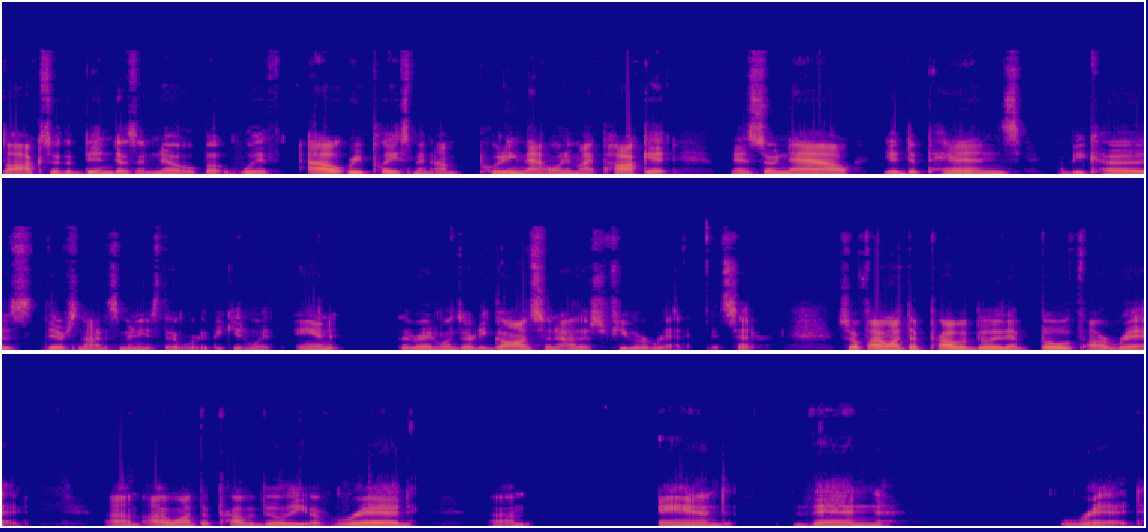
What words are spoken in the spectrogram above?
box or the bin doesn't know. But without replacement, I'm putting that one in my pocket. And so now it depends because there's not as many as there were to begin with. And the red one's already gone, so now there's fewer red, etc. So if I want the probability that both are red, um, I want the probability of red um, and then red.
